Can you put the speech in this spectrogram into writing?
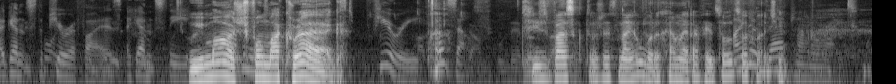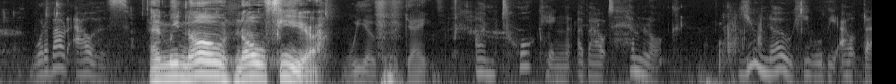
against the Purifiers, against the We march for Covenant, Macragge. against Fury himself. Ci z was, którzy znają Warhammera, wiedzą o I co know chodzi. their plan all right. What about? And we know no fear. We open the gate. I'm talking about Hemlock. You know he will be out there.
